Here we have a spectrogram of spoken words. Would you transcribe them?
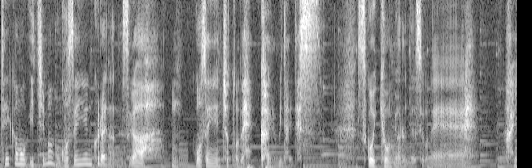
定価も1万5000円くらいなんですが、うん、5000円ちょっとで買えるみたいです。すごい興味あるんですよね。はい。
